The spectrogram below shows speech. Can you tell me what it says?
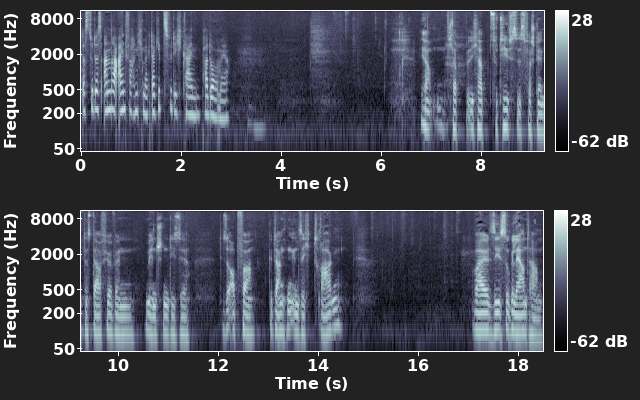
dass du das andere einfach nicht merkst. Da gibt es für dich kein Pardon mehr. Ja, ich habe ich hab zutiefstes Verständnis dafür, wenn Menschen diese, diese Opfergedanken in sich tragen, weil sie es so gelernt haben.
